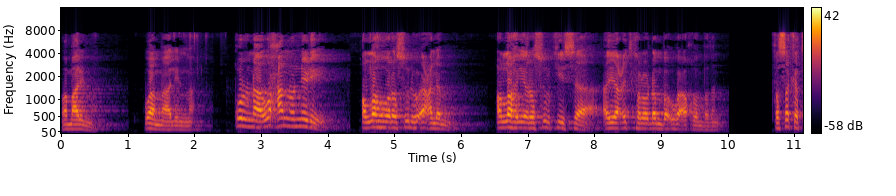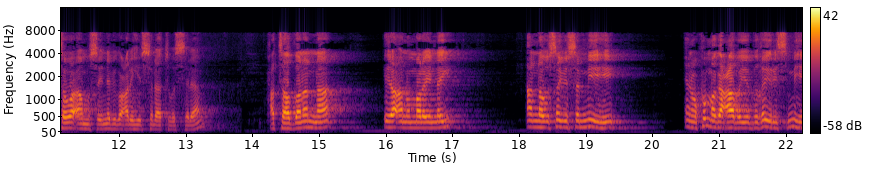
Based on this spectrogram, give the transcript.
Waa maalin ma. Waa maalin ma. Qulnaa waxaanu nidhi allahu wa rasuuluhu aclam allah iyo rasuulkiisa ayaa cid kaloo dhanba uga aqoon badan fa sakata waa aamusay nebigu calayhi asalaatu wasalaam xataa danannaa ilaa aanu malaynay annahu sayusamiihi inuu ku magacaabayo bigayri ismihi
